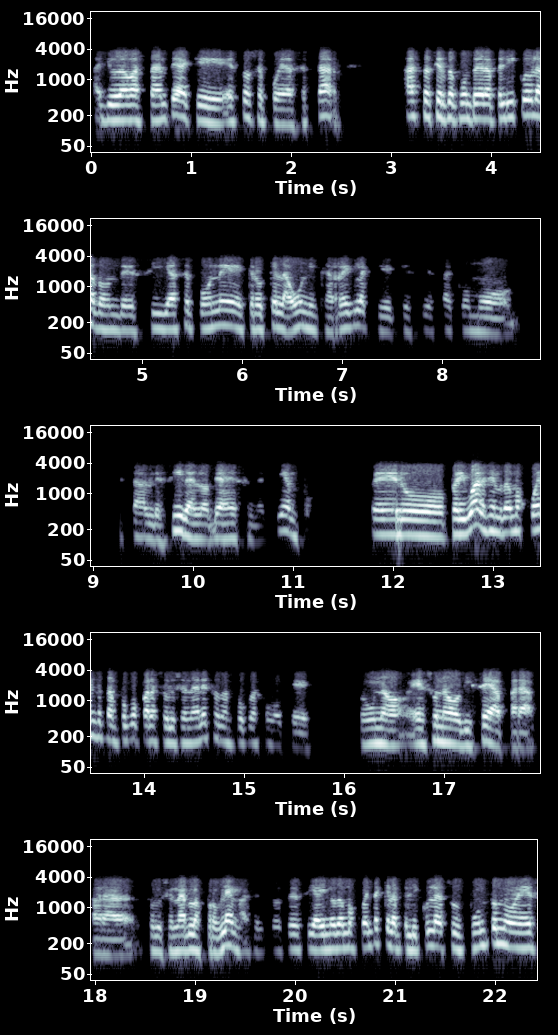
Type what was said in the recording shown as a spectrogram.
ayuda bastante a que esto se pueda aceptar. Hasta cierto punto de la película, donde sí ya se pone, creo que la única regla que, que sí está como establecida en los viajes en el tiempo. Pero, pero igual, si nos damos cuenta, tampoco para solucionar eso, tampoco es como que una, es una odisea para, para solucionar los problemas. Entonces, si ahí nos damos cuenta que la película, su punto no es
